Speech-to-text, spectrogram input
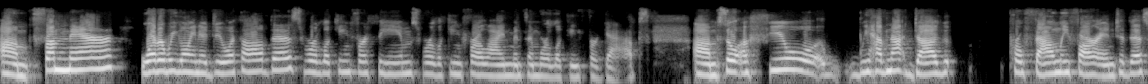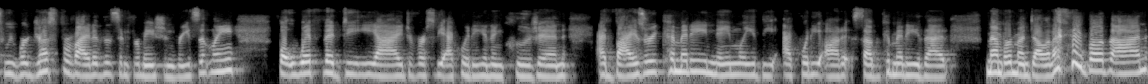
Um, from there, what are we going to do with all of this? We're looking for themes, we're looking for alignments, and we're looking for gaps. Um, so a few, we have not dug profoundly far into this. We were just provided this information recently, but with the DEI, Diversity, Equity, and Inclusion Advisory Committee, namely the Equity Audit Subcommittee that Member Mundell and I are both on,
